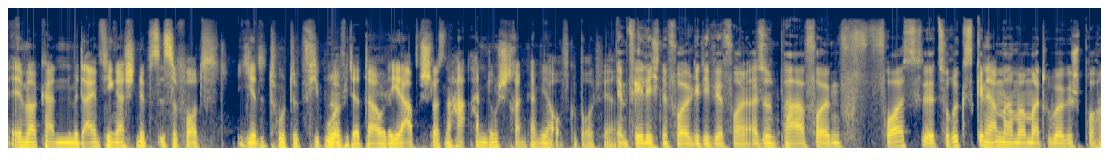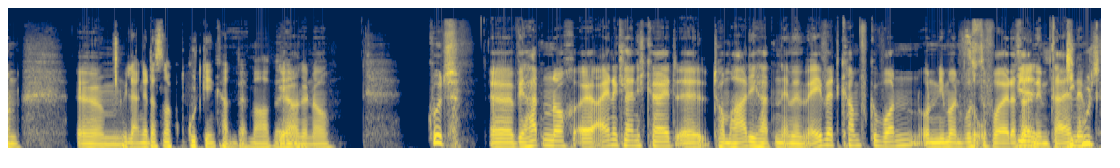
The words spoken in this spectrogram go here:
Immer kann mit einem Fingerschnips ist sofort jede tote Figur ja. wieder da oder jeder abgeschlossene ha Handlungsstrang kann wieder aufgebaut werden. Empfehle ich eine Folge, die wir vor, also ein paar Folgen vor äh, zurückskippen, haben wir mal drüber gesprochen. Ähm, Wie lange das noch gut gehen kann bei Marvel. Ja, genau. Gut. Äh, wir hatten noch äh, eine Kleinigkeit. Äh, Tom Hardy hat einen MMA-Wettkampf gewonnen und niemand wusste so, vorher, dass er an dem teilnimmt. Die, gut,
